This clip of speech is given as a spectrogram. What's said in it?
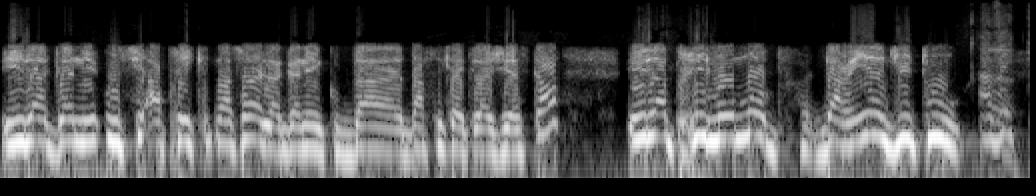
il a gagné aussi après équipe nationale. Il a gagné une coupe d'A- d'Afrique avec la GSK. Il a pris le mob d'un rien du tout. il avec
